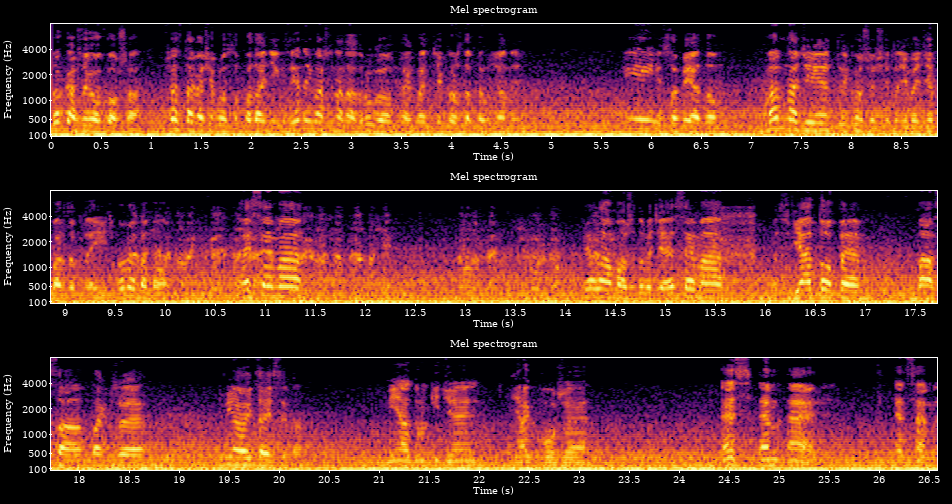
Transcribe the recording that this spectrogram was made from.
do każdego kosza. Przestawia się po prostu podajnik z jednej maszyny na drugą, jak będzie kosz zapełniony i sobie jadą. Mam nadzieję tylko, że się to nie będzie bardzo kleić, bo wiadomo, SMA Wiadomo, że to będzie SMA z wiatopem, masa, także imię ojca i syna. Mija drugi dzień, jak wożę SME. SME.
